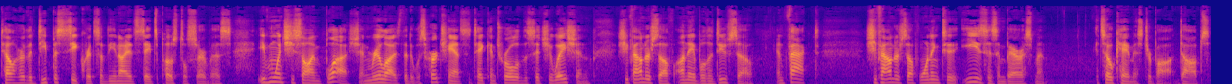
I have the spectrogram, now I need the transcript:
tell her the deepest secrets of the United States Postal Service. Even when she saw him blush and realized that it was her chance to take control of the situation, she found herself unable to do so. In fact, she found herself wanting to ease his embarrassment. It's okay, Mr. Dobbs,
